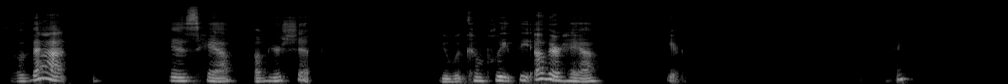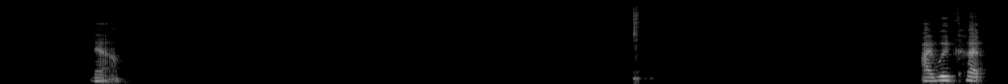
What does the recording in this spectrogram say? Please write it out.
So that is half of your ship. You would complete the other half here. Okay. Now, I would cut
